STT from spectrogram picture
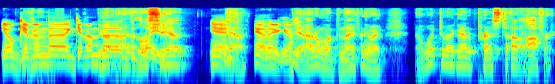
Yo, give him the give him Yeah, the, the blade. how- yeah. yeah. yeah. there you go. Yeah, I don't want the knife anyway. Now, what do I got to press to? Oh, offer.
